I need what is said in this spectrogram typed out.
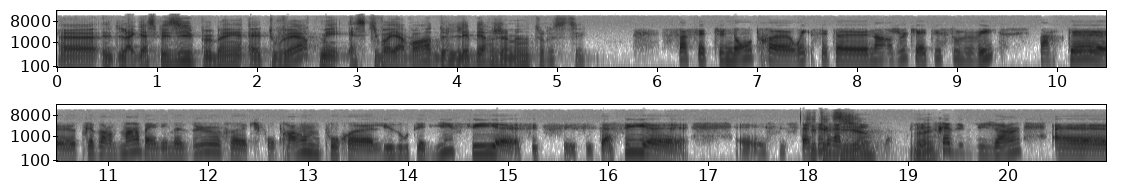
La Gaspésie peut bien être ouverte, mais est-ce qu'il va y avoir de l'hébergement touristique? Ça, c'est une autre, oui, c'est un enjeu qui a été soulevé parce que euh, présentement, ben, les mesures euh, qu'il faut prendre pour euh, les hôteliers, c'est assez, c'est c'est exigeant. C'est Ouais. très exigeant. Euh,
